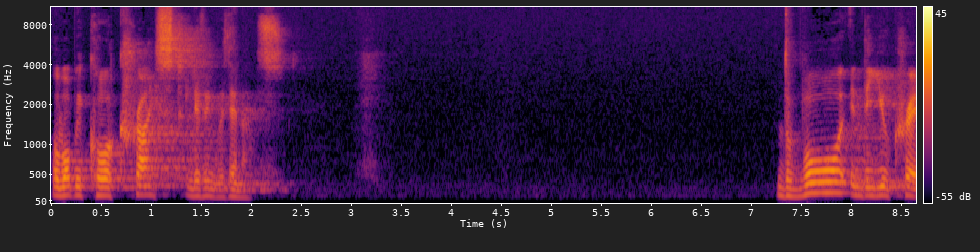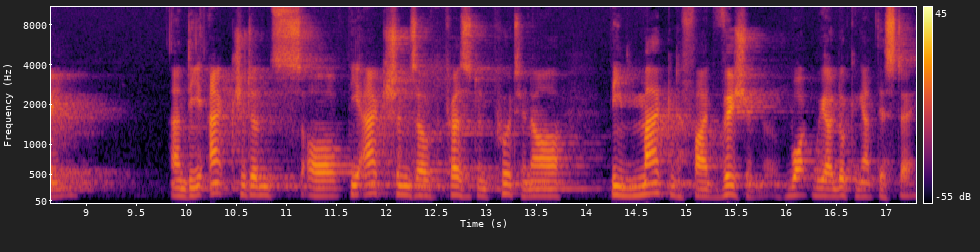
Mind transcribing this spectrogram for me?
or what we call Christ living within us. The war in the Ukraine and the accidents of the actions of President Putin are the magnified vision of what we are looking at this day.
